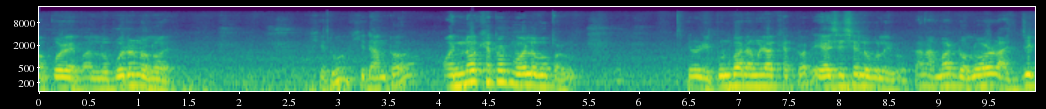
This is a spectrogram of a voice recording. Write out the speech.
নকৰে বা ল'ব নে নলয় সেইটো সিদ্ধান্ত অন্য ক্ষেত্ৰত মই ল'ব পাৰোঁ। কিন্তু ৰিপুণ বৰা ডাঙৰীয়াৰ ক্ষেত্ৰত এ আই চি চিয়ে ল'ব লাগিব। কাৰণ আমাৰ দলৰ ৰাজ্যিক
